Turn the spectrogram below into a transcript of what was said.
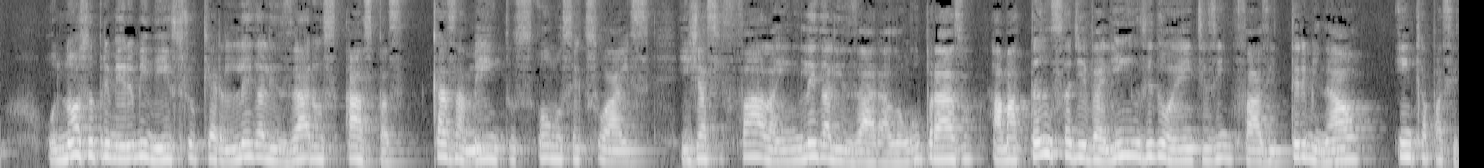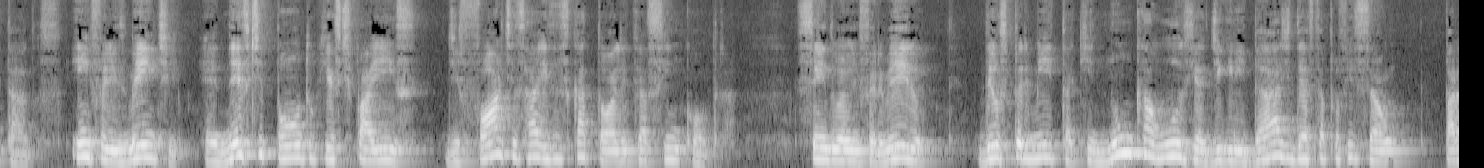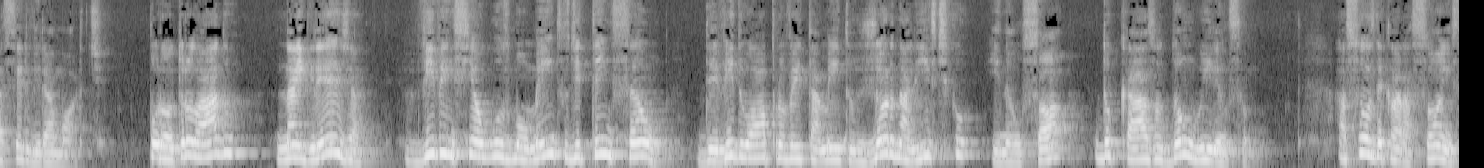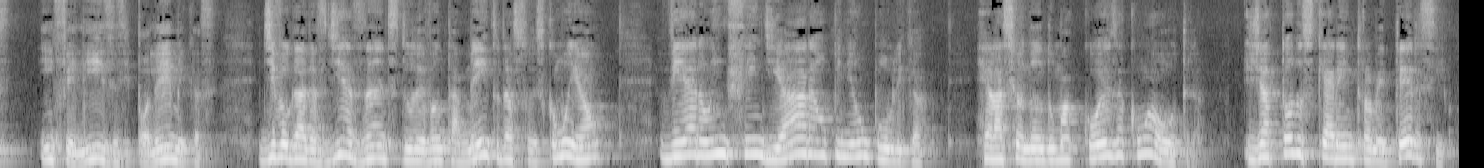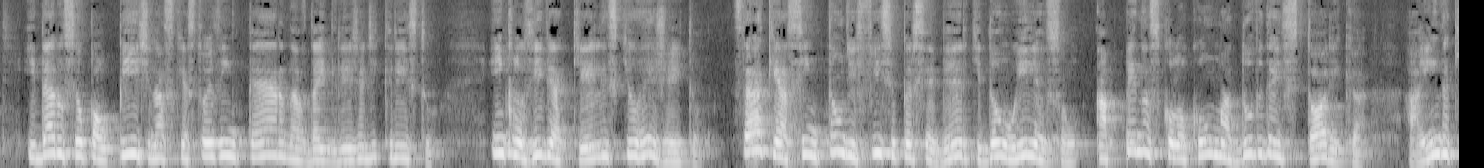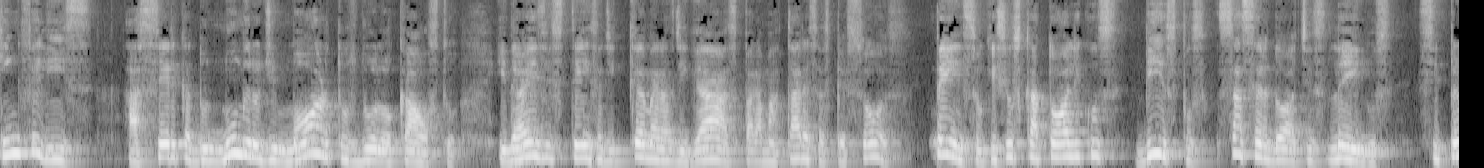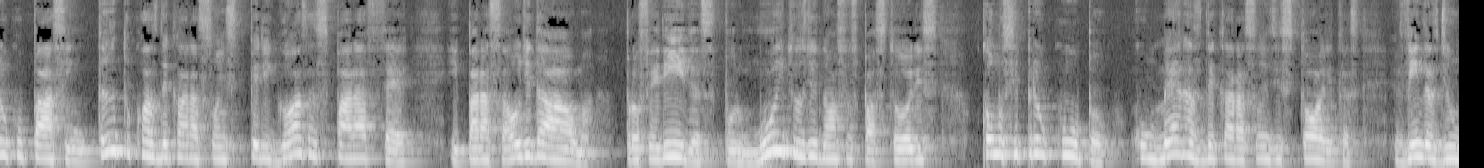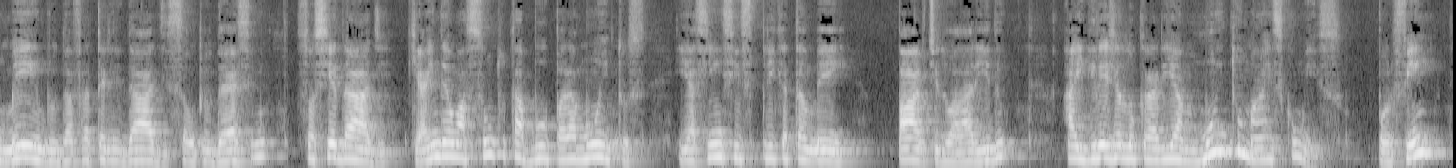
o nosso primeiro-ministro quer legalizar os aspas, casamentos homossexuais e já se fala em legalizar a longo prazo a matança de velhinhos e doentes em fase terminal incapacitados. Infelizmente, é neste ponto que este país de fortes raízes católicas se encontra. Sendo eu enfermeiro, Deus permita que nunca use a dignidade desta profissão para servir à morte. Por outro lado, na igreja vivem-se alguns momentos de tensão devido ao aproveitamento jornalístico e não só do caso Don Williamson. As suas declarações, infelizes e polêmicas, divulgadas dias antes do levantamento da sua excomunhão, vieram incendiar a opinião pública, relacionando uma coisa com a outra. Já todos querem intrometer-se e dar o seu palpite nas questões internas da Igreja de Cristo, inclusive aqueles que o rejeitam. Será que é assim tão difícil perceber que Dom Williamson apenas colocou uma dúvida histórica, ainda que infeliz, acerca do número de mortos do Holocausto e da existência de câmeras de gás para matar essas pessoas? Penso que se os católicos, bispos, sacerdotes, leigos se preocupassem tanto com as declarações perigosas para a fé e para a saúde da alma proferidas por muitos de nossos pastores, como se preocupam com meras declarações históricas vindas de um membro da Fraternidade São Pio X, sociedade que ainda é um assunto tabu para muitos e assim se explica também parte do alarido, a Igreja lucraria muito mais com isso. Por fim,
